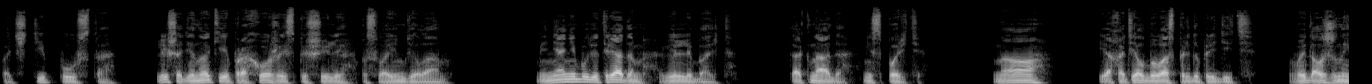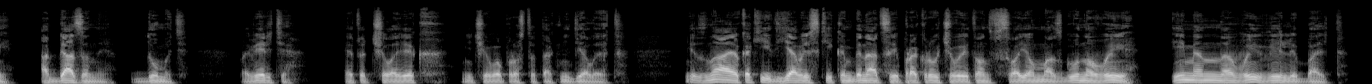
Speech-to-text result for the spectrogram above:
Почти пусто. Лишь одинокие прохожие спешили по своим делам. «Меня не будет рядом, Виллибальд. Так надо, не спорьте. Но я хотел бы вас предупредить. Вы должны, обязаны думать. Поверьте, этот человек ничего просто так не делает. Не знаю, какие дьявольские комбинации прокручивает он в своем мозгу, но вы, именно вы, Виллибальд,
